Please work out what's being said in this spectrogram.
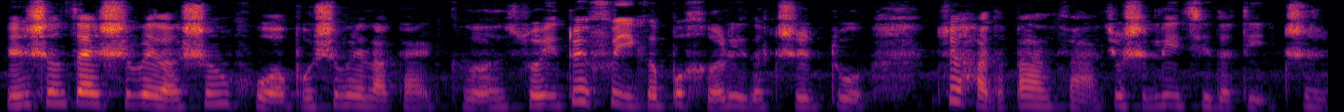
人生在世为了生活，不是为了改革。所以对付一个不合理的制度，最好的办法就是立即的抵制。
